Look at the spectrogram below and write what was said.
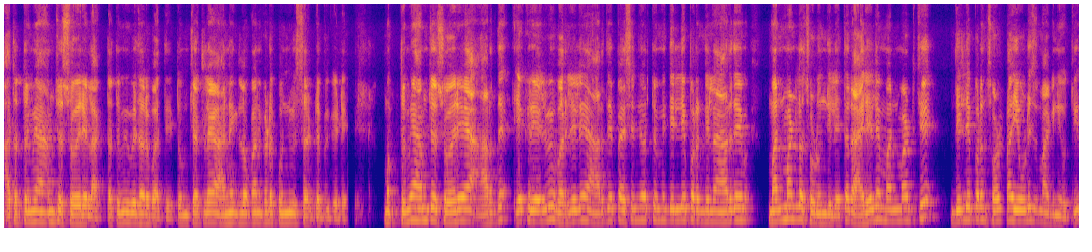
आता तुम्ही आमचे सोयरे लागता तुम्ही विदर्भात आहे तुमच्यातल्या अनेक लोकांकडे कोणी सर्टिफिकेट आहे. मग तुम्ही आमचे सोयरे अर्धे एक रेल्वे भरलेले अर्धे पॅसेंजर तुम्ही दिल्लीपर्यंत दिले अर्धे मनमाडला सोडून दिले. तर राहिलेले मनमाडचे दिल्लीपर्यंत सोडा एवढीच मागणी होती.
